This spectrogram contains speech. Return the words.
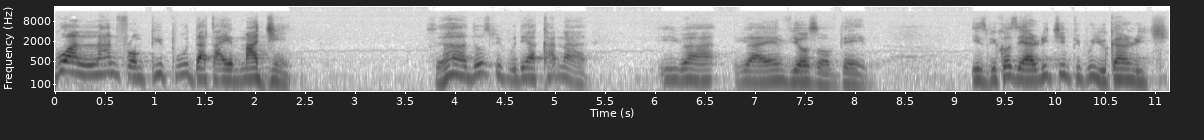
Go and learn from people that are emerging. Say, ah, those people, they are carnal. You are, you are envious of them. It's because they are reaching people you can't reach.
